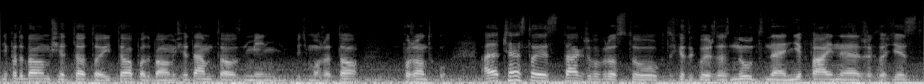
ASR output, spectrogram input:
nie podobało mi się to, to i to, podobało mi się tamto, zmień być może to, w porządku. Ale często jest tak, że po prostu ktoś krytykuje, że to jest nudne, niefajne, że ktoś jest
